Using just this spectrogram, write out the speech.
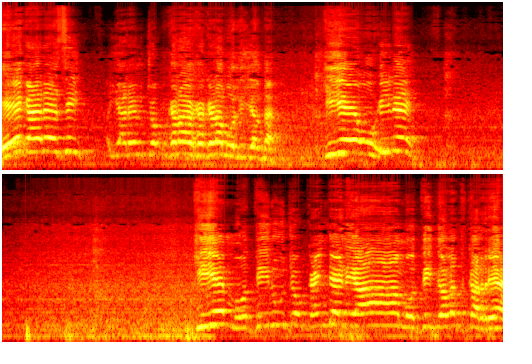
ਇਹ ਕਹਿ ਰਹੇ ਸੀ, ਯਾਰ ਇਹਨੂੰ ਚੁੱਪ ਕਰਾ ਕੇ ਕਿਹੜਾ ਬੋਲੀ ਜਾਂਦਾ? ਕੀ ਇਹ ਉਹੀ ਨੇ? ਕੀ ਇਹ ਮੋਦੀ ਨੂੰ ਜੋ ਕਹਿੰਦੇ ਨੇ ਆ ਮੋਦੀ ਗਲਤ ਕਰ ਰਿਹਾ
